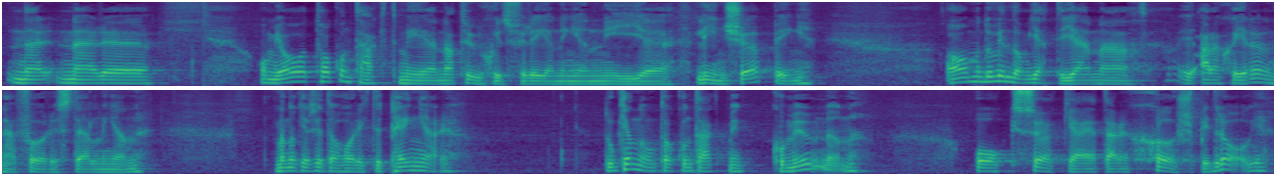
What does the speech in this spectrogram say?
när, när, eh, om jag tar kontakt med Naturskyddsföreningen i eh, Linköping. Ja, men då vill de jättegärna eh, arrangera den här föreställningen. Men de kanske inte har riktigt pengar. Då kan de ta kontakt med kommunen och söka ett arrangörsbidrag.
